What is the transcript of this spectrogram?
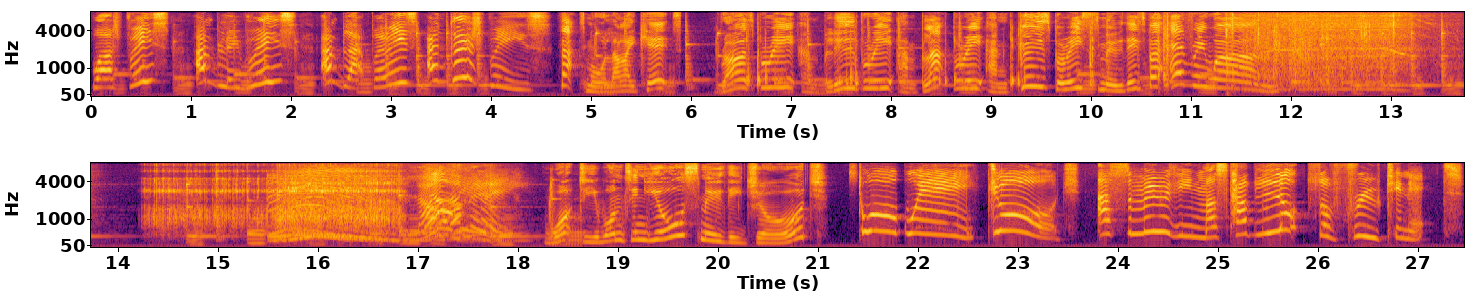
raspberries and blueberries and blackberries and gooseberries. That's more like it. Raspberry and blueberry and blackberry and gooseberry smoothies for everyone. Lovely. What do you want in your smoothie, George? Strawberry. George, a smoothie must have lots of fruit in it.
